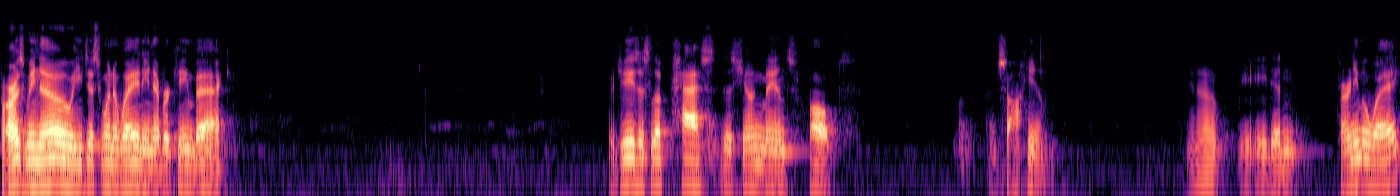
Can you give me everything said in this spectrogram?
far as we know, he just went away and he never came back. But Jesus looked past this young man's faults and saw him. You know, he, he didn't turn him away.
